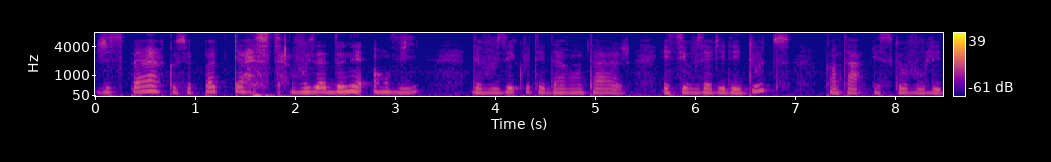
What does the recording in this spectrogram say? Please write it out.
J'espère que ce podcast vous a donné envie de vous écouter davantage. Et si vous aviez des doutes quant à est-ce que vous voulez,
